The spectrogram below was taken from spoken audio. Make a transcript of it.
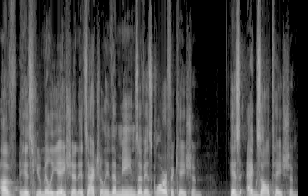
of his humiliation, it's actually the means of his glorification, his exaltation.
